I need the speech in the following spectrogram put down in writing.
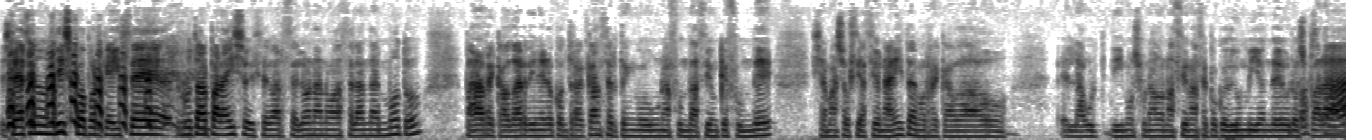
estoy haciendo un disco porque hice Ruta al Paraíso hice Barcelona Nueva Zelanda en moto para recaudar dinero contra el cáncer tengo una fundación que fundé se llama Asociación Anita hemos recaudado en la dimos una donación hace poco de un millón de euros para,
